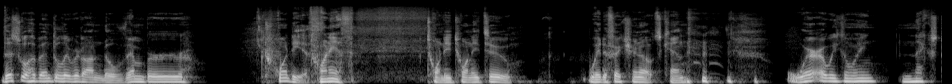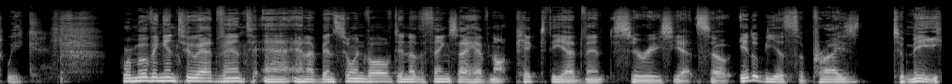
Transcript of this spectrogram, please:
This will have been delivered on November 20th, 20th. 2022. Way to fix your notes, Ken. Where are we going next week? We're moving into Advent, and I've been so involved in other things, I have not picked the Advent series yet. So it'll be a surprise to me.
